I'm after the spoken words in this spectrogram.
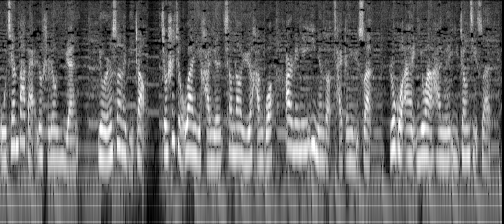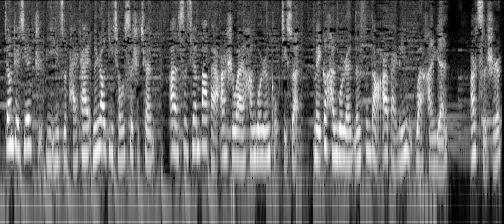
五千八百六十六亿元。有人算了笔账，九十九万亿韩元相当于韩国二零零一年的财政预算。如果按一万韩元一张计算，将这些纸币一字排开，能绕地球四十圈。按四千八百二十万韩国人口计算，每个韩国人能分到二百零五万韩元。而此时，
